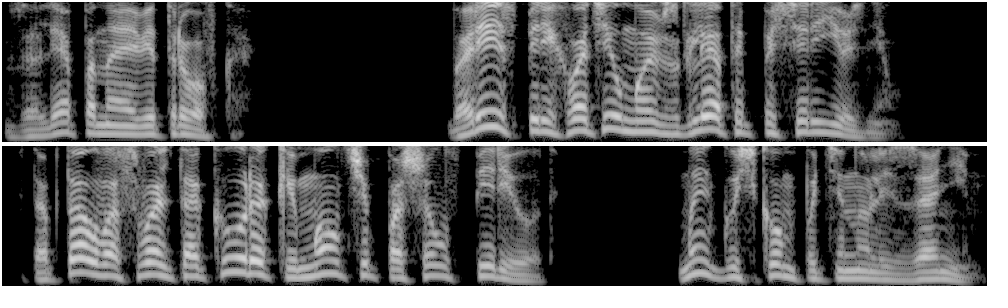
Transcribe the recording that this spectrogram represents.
заляпанная ветровка. Борис перехватил мой взгляд и посерьезнел. Втоптал в асфальт окурок и молча пошел вперед. Мы гуськом потянулись за ним.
